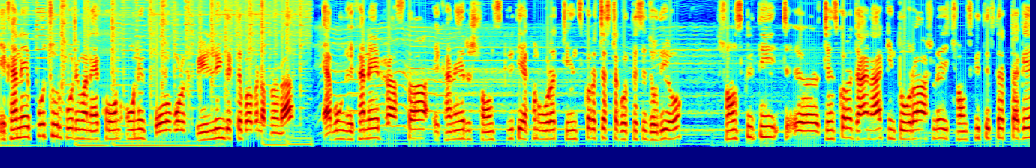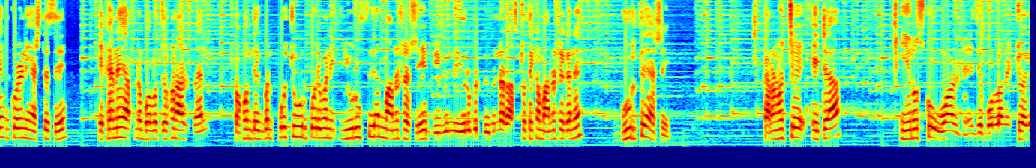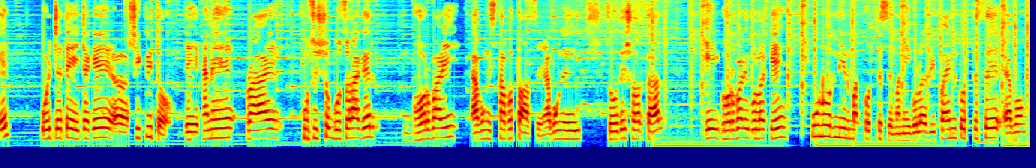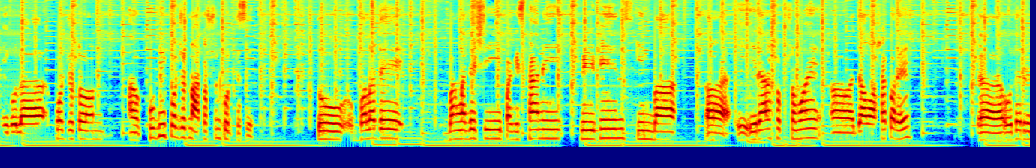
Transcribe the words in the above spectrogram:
এখানে প্রচুর পরিমাণে এখন অনেক বড় বড় বিল্ডিং দেখতে পাবেন আপনারা। এবং এখানের রাস্তা, এখানের সংস্কৃতি এখন ওরা চেঞ্জ করার চেষ্টা করতেছে যদিও সংস্কৃতি চেঞ্জ করা যায় না, কিন্তু ওরা আসলে এই সংস্কৃতিটাকে করে নিয়ে আসতেছে। এখানে আপনি বল, যখন আসবেন, তখন দেখবেন প্রচুর পরিমাণে ইউরোপিয়ান মানুষ আসে, বিভিন্ন ইউরোপের বিভিন্ন রাষ্ট্র থেকে মানুষ এখানে ঘুরতে আসে। কারণ হচ্ছে এটা ইউনেস্কো ওয়ার্ল্ড যে বললাম একটু আগে ওইটাতে এটাকে স্বীকৃত যে এখানে প্রায় পঁচিশশো বছর আগের ঘরবাড়ি এবং স্থাপত্য আছে এবং এই সৌদি সরকার এই ঘরবাড়িগুলোকে পুনর্নির্মাণ করতেছে মানে এগুলা রিফাইন করতেছে এবং এগুলা পর্যটন খুবই পর্যটন আকর্ষণ করতেছে। তো বলাতে বাংলাদেশি, পাকিস্তানি, ফিলিপিন্স কিংবা এরা সব সময় যাওয়া আসা করে। ওদের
